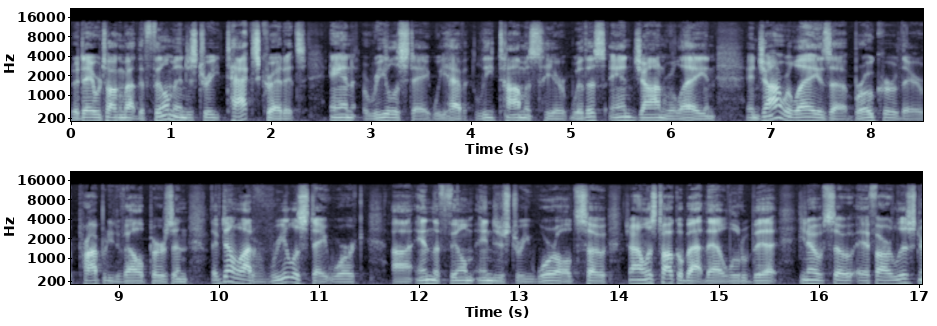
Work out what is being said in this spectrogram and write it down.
Today we're talking about the film industry, tax credits, and real estate. We have Lee Thomas here with us and John Relay. And, and John Relay is a broker, they're property developers, and they've done a lot of real estate work uh, in the film industry world. So, John, let's talk about that a little bit. You know, so if our listeners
